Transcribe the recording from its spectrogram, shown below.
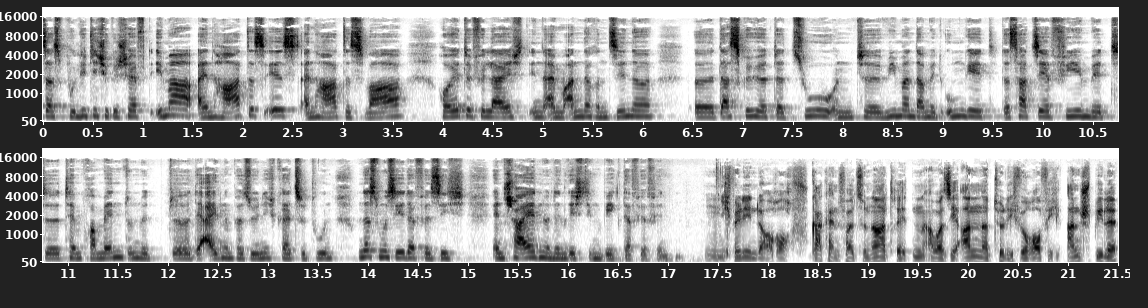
das politische Geschäft immer ein hartes ist, ein hartes Hartes war, heute vielleicht in einem anderen Sinne. Äh, das gehört dazu und äh, wie man damit umgeht, das hat sehr viel mit äh, Temperament und mit der eigenen Persönlichkeit zu tun. Und das muss jeder für sich entscheiden und den richtigen Weg dafür finden. Ich will Ihnen da auch auf gar keinen Fall zu nahe treten, aber Sie ahnen natürlich, worauf ich anspiele.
